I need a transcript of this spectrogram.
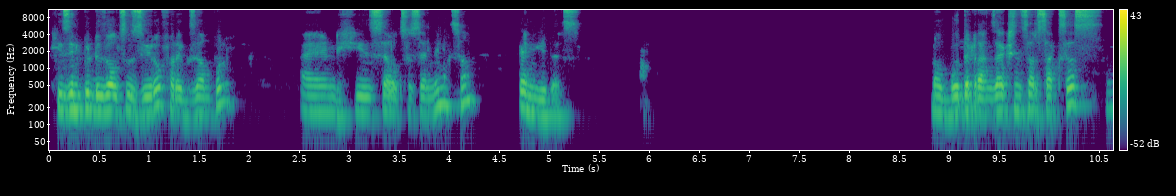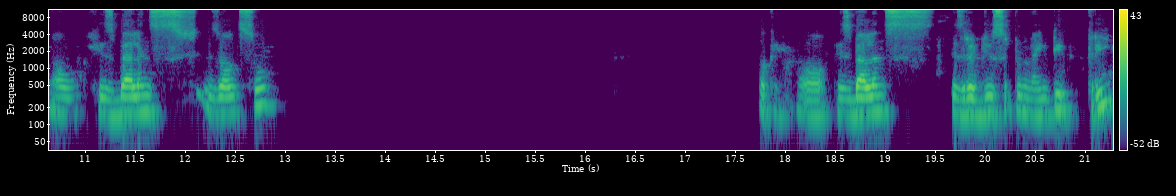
his input is also zero, for example, and he is also sending some 10 ethers. Now both the transactions are success. Now his balance is also okay. Oh, his balance is reduced to 93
